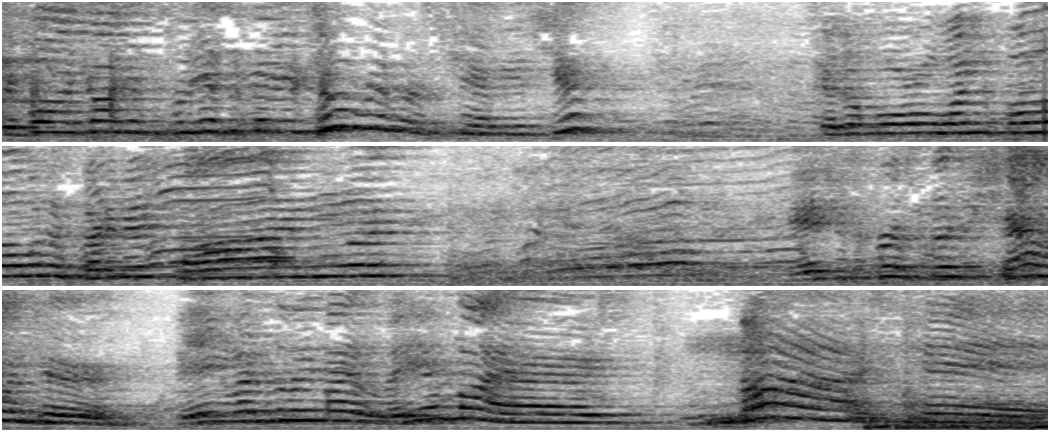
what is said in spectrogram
Your following contest is for the SSW Two Rivers Championship. Scheduled for one fall with a 30 minute time limit. Introducing first the challenger, being led to the ring by Lydia Myers, Marston.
